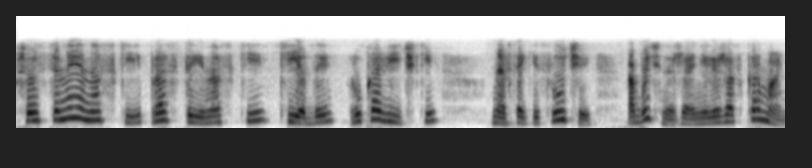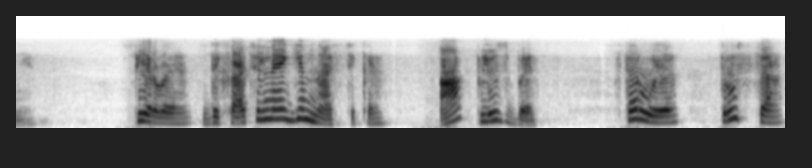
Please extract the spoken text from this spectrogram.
Шерстяные носки, простые носки, кеды, рукавички. На всякий случай, обычно же они лежат в кармане. Первое. Дыхательная гимнастика. А плюс Б. Второе. Трусца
